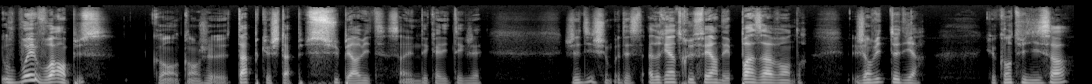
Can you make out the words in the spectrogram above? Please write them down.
Vous, pouvez voir en plus, quand, quand, je tape, que je tape super vite. C'est une des qualités que j'ai. J'ai dit, je suis modeste. Adrien Truffert n'est pas à vendre. J'ai envie de te dire que quand tu dis ça,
